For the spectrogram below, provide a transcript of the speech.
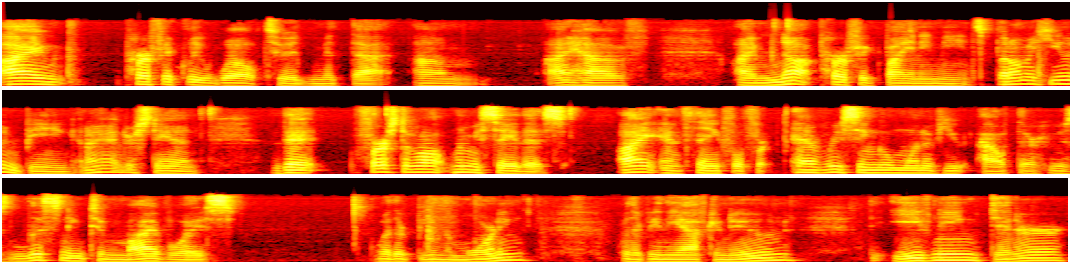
I'm perfectly well to admit that. Um, I have, I'm not perfect by any means, but I'm a human being and I understand that, first of all, let me say this. I am thankful for every single one of you out there who is listening to my voice, whether it be in the morning, whether it be in the afternoon, the evening, dinner,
